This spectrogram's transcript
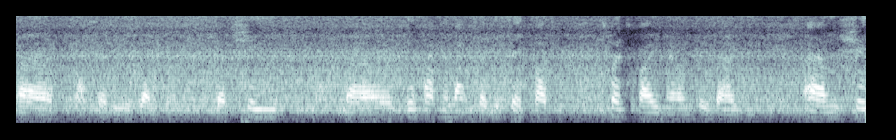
Uh, I said he was relative, but she, uh, this happened in 1976. I spoke to her by email in 2000, and she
